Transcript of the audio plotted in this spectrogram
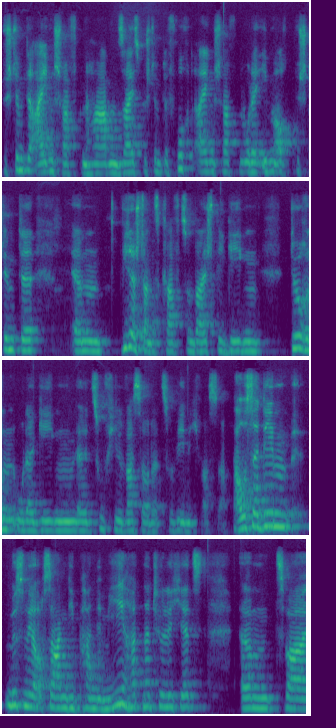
bestimmte Eigenschaften haben, sei es bestimmte Fruchteigenschaften oder eben auch bestimmte ähm, Widerstandskraft zum Beispiel gegen Dürren oder gegen äh, zu viel Wasser oder zu wenig Wasser. Außerdem müssen wir auch sagen, die Pandemie hat natürlich jetzt ähm, zwar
